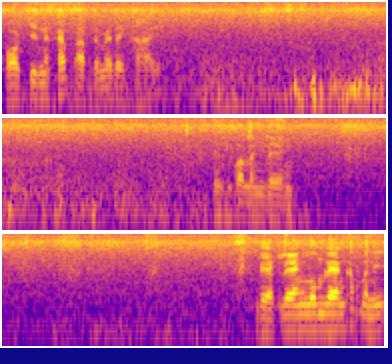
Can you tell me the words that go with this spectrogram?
พอกินนะครับ อาจจะไม่ได้ขายลมก็แรงแรงๆแดดแรงลมแรงครับวันนี้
